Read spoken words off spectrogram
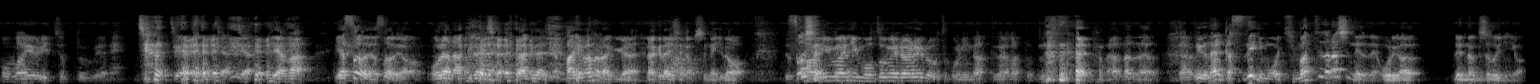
お前よりちょっと上。違う違う違う違ういやまあいやそうよそうよ。俺は落第者 落第者。ファイマの落第落第者かもしれないけど。そうしたらファイマーに求められる男になってなかったと？ななんだよダメてかなんかすでにもう決まってたらしいんだよね俺が連絡した時には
